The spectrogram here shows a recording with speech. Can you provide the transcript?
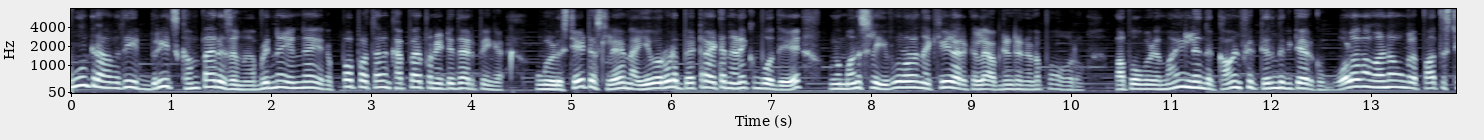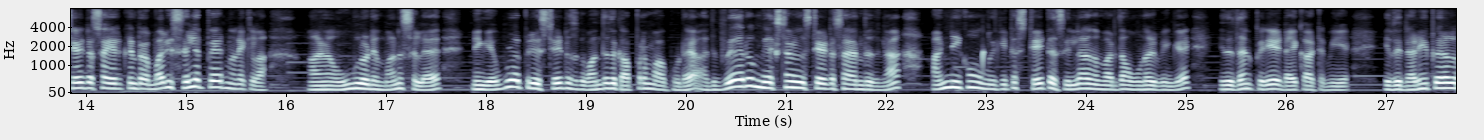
மூன்றாவது இட் பிரீட்ஸ் கம்பேரிசன் அப்படின்னா என்ன? எப்போ பார்த்தாலும் கம்பேர் பண்ணிட்டு தான் இருப்பீங்க. உங்களோட ஸ்டேட்டஸில் நான் இவரோட பெட்டர் ஆகிட்டேன் நினைக்கும் போது உங்கள் மனசில் இவரோட நான் கீழே இருக்கல அப்படின்ற நினப்பும் வரும். அப்போ உங்களோட மைண்டில் இந்த கான்ஃப்ளிக்ட் இருந்துக்கிட்டே இருக்கும். உலகம் வேணால் உங்களை பார்த்து ஸ்டேட்டஸாக இருக்குன்ற மாதிரி சில பேர் நினைக்கலாம். ஆனால் உங்களுடைய மனசில் நீங்கள் எவ்வளோ பெரிய ஸ்டேட்டஸுக்கு வந்ததுக்கு அப்புறமா கூட அது வெறும் எக்ஸ்டர்னல் ஸ்டேட்டஸாக இருந்ததுன்னா அன்றைக்கும் உங்ககிட்ட ஸ்டேட்டஸ் இல்லாத மாதிரி தான் உணர்வீங்க. இதுதான் பெரிய டைகாட்டமியே இது நிறைய பேரால்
